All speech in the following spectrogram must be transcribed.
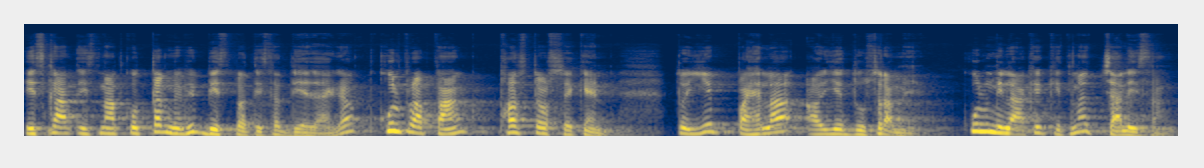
इसका स्नातकोत्तर में भी 20 प्रतिशत दिया जाएगा। कुल प्राप्तांक फ़र्स्ट और सेकेंड। तो ये पहला और ये दूसरा में कुल मिला के कितना? चालीस अंक।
